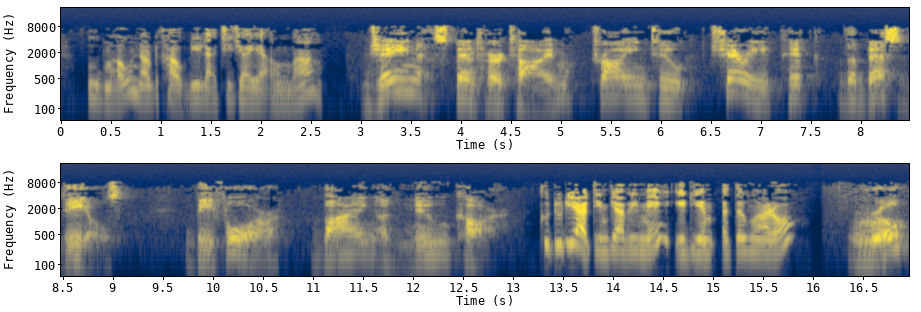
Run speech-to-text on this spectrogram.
။ဥပမာကို နောက်တစ်ခေါက် လေ့လာကြည့်ကြရအောင်ပါ။ Jane spent her time trying to cherry pick the best deals before buying a new car. ခု ဒုတိယ တင်ပြပေးမယ် idiom အသုံးကတော့ Rope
